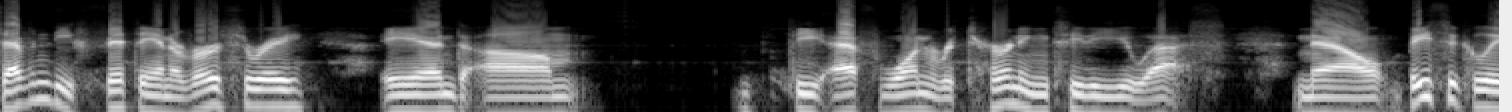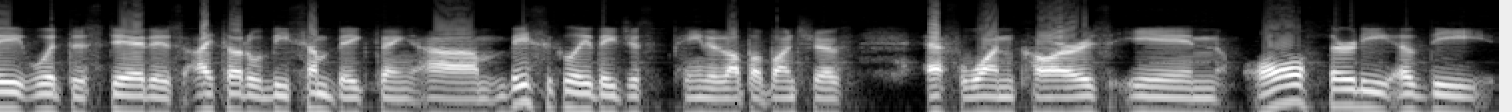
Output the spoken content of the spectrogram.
75th anniversary and um, the F1 returning to the U.S. Now, basically, what this did is I thought it would be some big thing. Um, basically, they just painted up a bunch of F1 cars in all 30 of the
